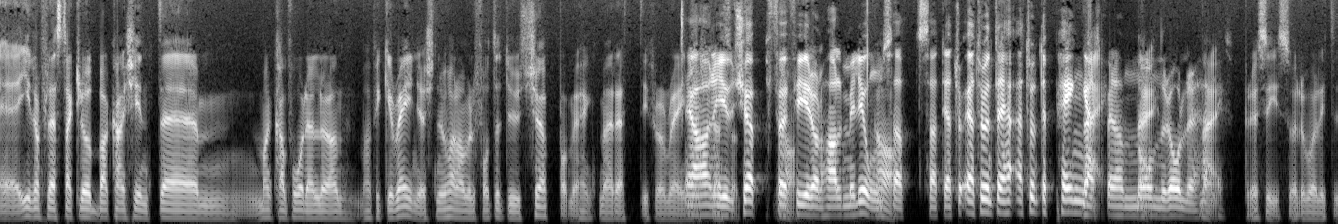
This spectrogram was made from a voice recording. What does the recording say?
i de flesta klubbar kanske inte mm, man kan få den lön man fick i Rangers. Nu har han väl fått ett utköp om jag hängt med rätt ifrån Rangers. Ja, han är utköpt för ja. 4,5 miljoner ja. så, att, så att jag, tror, jag, tror inte, jag tror inte pengar nej, spelar någon nej, roll i det här. Nej, precis. Och det var lite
